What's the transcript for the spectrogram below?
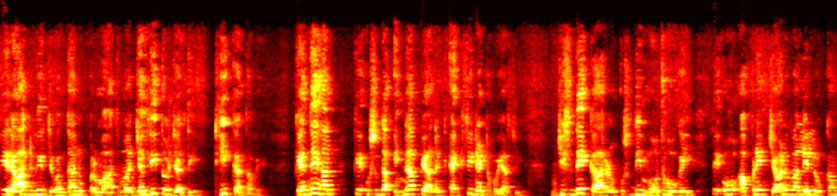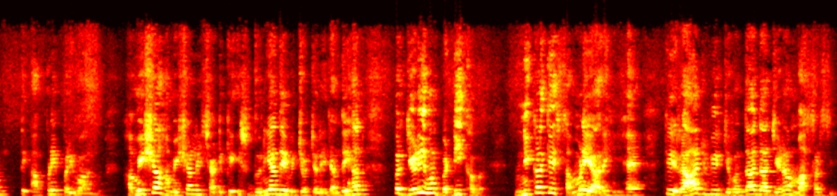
ਕਿ ਰਾਜਵੀਰ ਜਵੰਦਾ ਨੂੰ ਪ੍ਰਮਾਤਮਾ ਜਲਦੀ ਤੋਂ ਜਲਦੀ ਠੀਕ ਕਰ ਦਵੇ। ਕਹਿੰਦੇ ਹਨ ਕਿ ਉਸ ਦਾ ਇੰਨਾ ਭਿਆਨਕ ਐਕਸੀਡੈਂਟ ਹੋਇਆ ਸੀ, ਜਿਸ ਦੇ ਕਾਰਨ ਉਸ ਦੀ ਮੌਤ ਹੋ ਗਈ ਤੇ ਉਹ ਆਪਣੇ ਚਾਹਣ ਵਾਲੇ ਲੋਕਾਂ ਨੂੰ ਤੇ ਆਪਣੇ ਪਰਿਵਾਰ ਨੂੰ ਹਮੇਸ਼ਾ ਹਮੇਸ਼ਾ ਲਈ ਛੱਡ ਕੇ ਇਸ ਦੁਨੀਆ ਦੇ ਵਿੱਚੋਂ ਚਲੇ ਜਾਂਦੇ ਹਨ। ਪਰ ਜਿਹੜੀ ਹੁਣ ਵੱਡੀ ਖਬਰ ਨਿਕਲ ਕੇ ਸਾਹਮਣੇ ਆ ਰਹੀ ਹੈ ਕਿ ਰਾਜਵੀਰ ਜਵੰਦਾ ਦਾ ਜਿਹੜਾ ਮਾਸੜ ਸੀ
